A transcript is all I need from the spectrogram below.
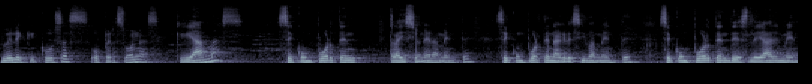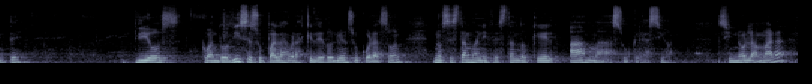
Duele que cosas o personas que amas se comporten traicioneramente, se comporten agresivamente, se comporten deslealmente. Dios, cuando dice su palabra que le dolió en su corazón, nos está manifestando que Él ama a su creación. Si no la amara,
